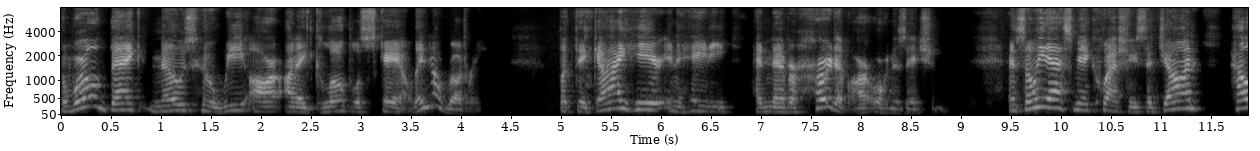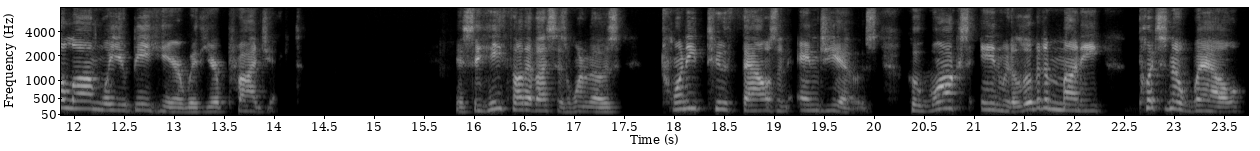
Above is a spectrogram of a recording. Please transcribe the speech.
The World Bank knows who we are on a global scale. They know Rotary. But the guy here in Haiti had never heard of our organization. And so he asked me a question. He said, John, how long will you be here with your project? You see, he thought of us as one of those 22,000 NGOs who walks in with a little bit of money, puts in a well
